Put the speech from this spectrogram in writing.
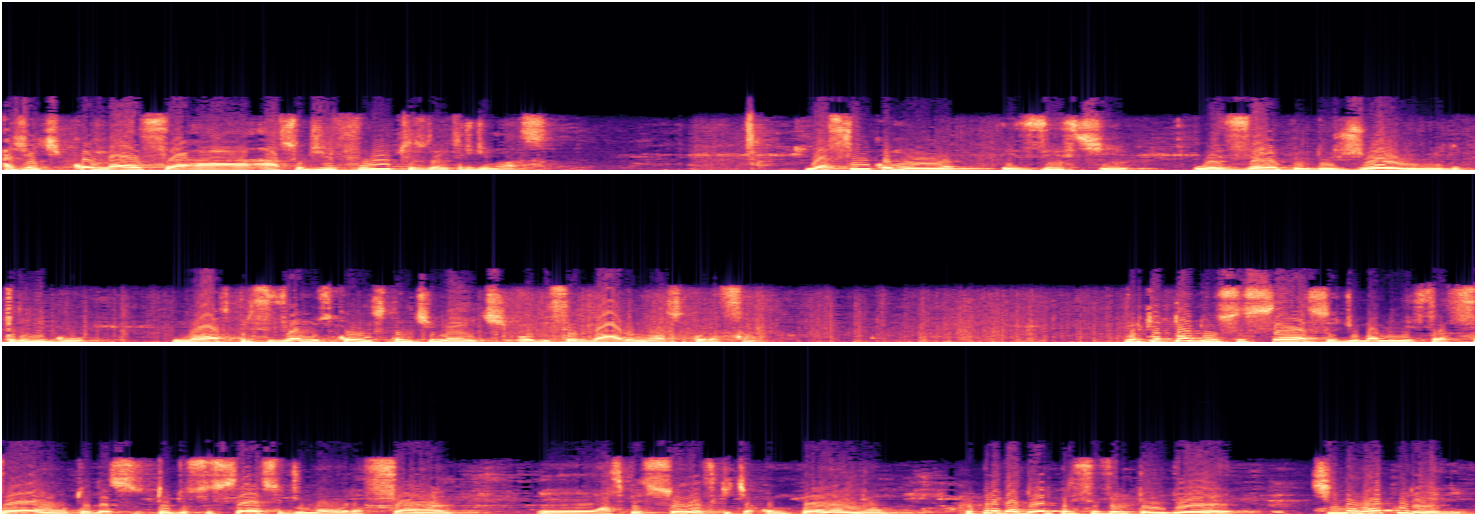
a gente começa a, a surgir frutos dentro de nós. E assim como existe o exemplo do joio e do trigo, nós precisamos constantemente observar o nosso coração. Porque todo o sucesso de uma ministração, todo, todo o sucesso de uma oração, eh, as pessoas que te acompanham, o pregador precisa entender que não é por ele.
